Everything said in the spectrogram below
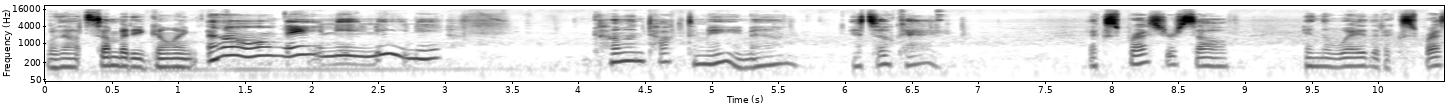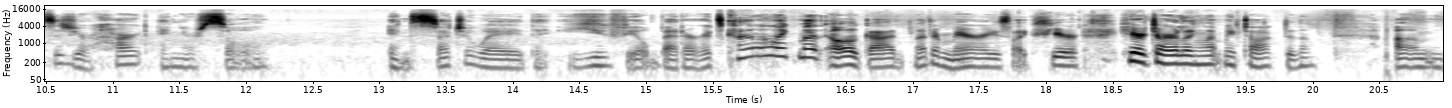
without somebody going, oh, me, me, me, me. come and talk to me, man. It's okay. Express yourself in the way that expresses your heart and your soul in such a way that you feel better. It's kind of like oh God, Mother Mary's like, here, here, darling, let me talk to them. Um,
